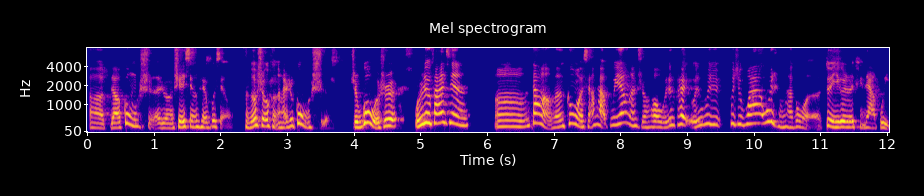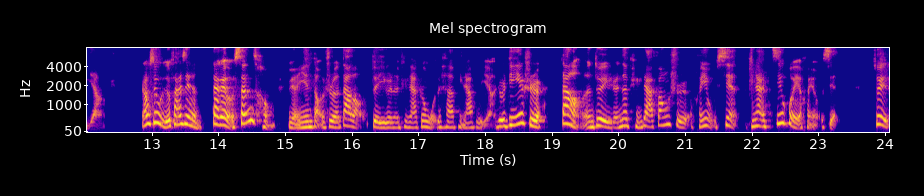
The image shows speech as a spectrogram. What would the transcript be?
呃比较共识的这种谁行谁不行，很多时候可能还是共识。只不过我是我是就发现，嗯，大佬们跟我想法不一样的时候，我就开我就会去会去挖为什么他跟我对一个人的评价不一样。然后所以我就发现大概有三层原因导致了大佬对一个人的评价跟我对他的评价不一样。就是第一是大佬们对人的评价方式很有限，评价机会也很有限。所以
